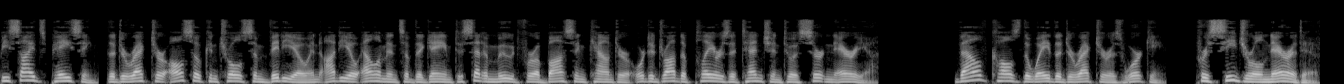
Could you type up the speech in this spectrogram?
Besides pacing, the director also controls some video and audio elements of the game to set a mood for a boss encounter or to draw the player's attention to a certain area. Valve calls the way the director is working, procedural narrative,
